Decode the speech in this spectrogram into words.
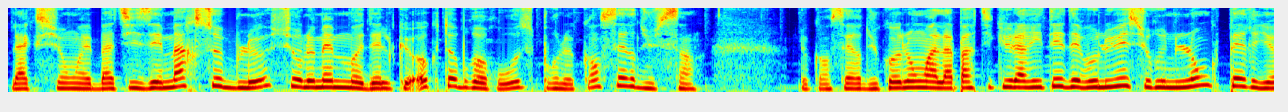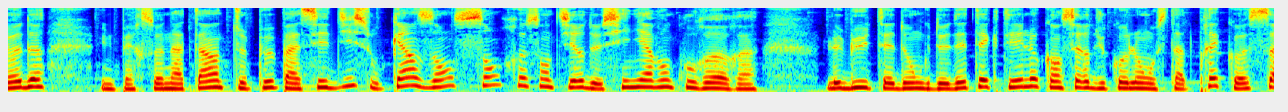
L'action est baptisée Mars bleu sur le même modèle que Octobre rose pour le cancer du sein. Le cancer du côlon a la particularité d'évoluer sur une longue période. Une personne atteinte peut passer 10 ou 15 ans sans ressentir de signes avant-coureurs. Le but est donc de détecter le cancer du côlon au stade précoce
